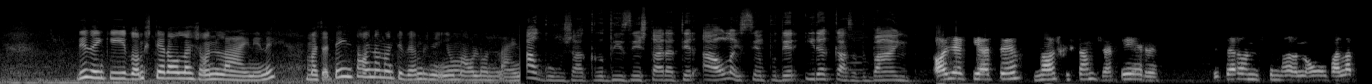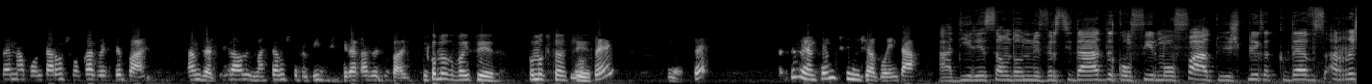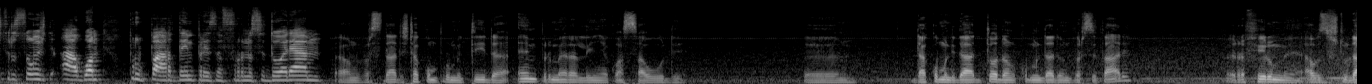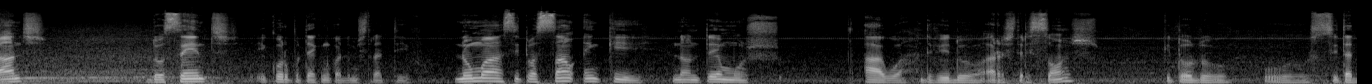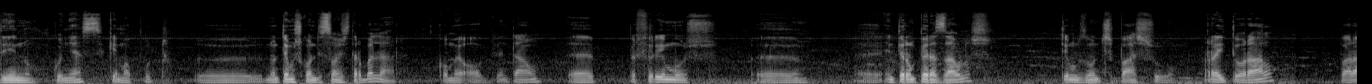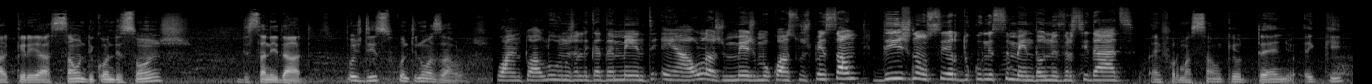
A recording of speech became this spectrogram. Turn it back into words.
dizem que vamos ter aulas online, né? Mas até então ainda não tivemos nenhuma aula online. Alguns já que dizem estar a ter aulas sem poder ir à casa de banho. Olha que até nós que estamos a ter, disseram que não, não vale a pena contarmos com casas de banho. Estamos a ter aulas, mas estamos proibidos de ir à casa de banho. E como é que vai ser? Como é que está a ser? Não sei, não sei. Também temos que nos aguentar. A direção da universidade confirma o fato e explica que deve-se a restrições de água por parte da empresa fornecedora. A universidade está comprometida em primeira linha com a saúde eh, da comunidade, toda a comunidade universitária. Refiro-me aos estudantes, docentes e corpo técnico administrativo. Numa situação em que não temos água devido às restrições que todo o cidadino conhece, que é Maputo, eh, não temos condições de trabalhar, como é óbvio. Então, eh, preferimos eh, interromper as aulas. Temos um despacho reitoral para a criação de condições de sanidade. Depois disso, continuam as aulas. Quanto a alunos alegadamente em aulas, mesmo com a suspensão, diz não ser do conhecimento da universidade. A informação que eu tenho é que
